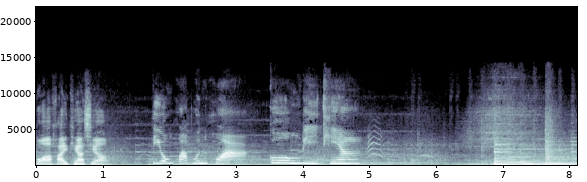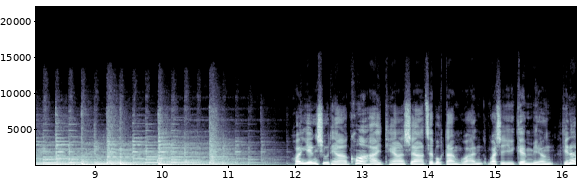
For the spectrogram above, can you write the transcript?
看海听声，中华文化讲你听。欢迎收听《看海听声》节目单元，我是建明。今仔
